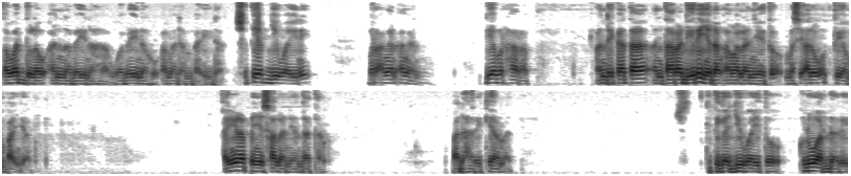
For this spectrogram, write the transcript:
Tawaddu law anna bainaha wa bainahu amadan ba'ida. Setiap jiwa ini berangan-angan. Dia berharap andai kata antara dirinya dan amalannya itu masih ada waktu yang panjang. Inilah penyesalan yang datang pada hari kiamat. Ketika jiwa itu keluar dari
